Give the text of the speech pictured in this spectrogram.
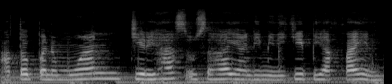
atau penemuan ciri khas usaha yang dimiliki pihak lain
